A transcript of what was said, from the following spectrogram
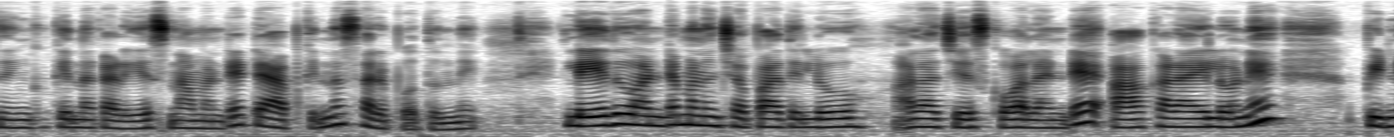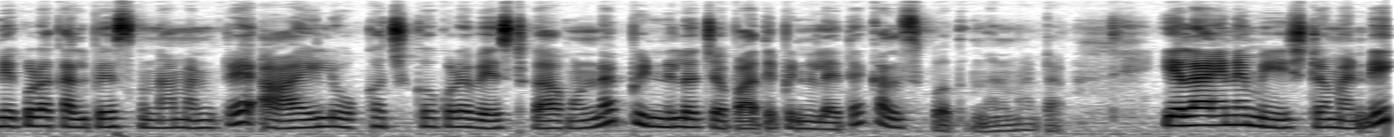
సింక్ కింద కడిగేసినామంటే ట్యాప్ కింద సరిపోతుంది. లేదు అంటే మనం చపాతీలు అలా చేసుకోవాలంటే ఆ కడాయిలోనే పిండి కూడా కలిపేసుకున్నామంటే ఆయిల్ ఒక్క చుక్క కూడా వేస్ట్ కాకుండా పిండిలో చపాతీ పిండిలో అయితే కలిసిపోతుంది అనమాట ఎలా అయినా మీ ఇష్టం అండి.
